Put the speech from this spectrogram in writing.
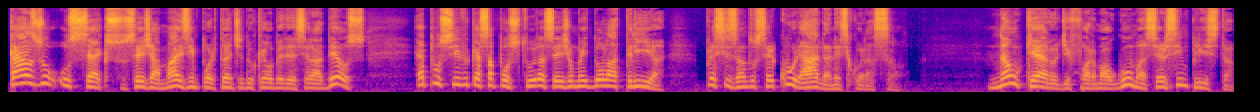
Caso o sexo seja mais importante do que obedecer a Deus, é possível que essa postura seja uma idolatria, precisando ser curada nesse coração. Não quero de forma alguma ser simplista,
